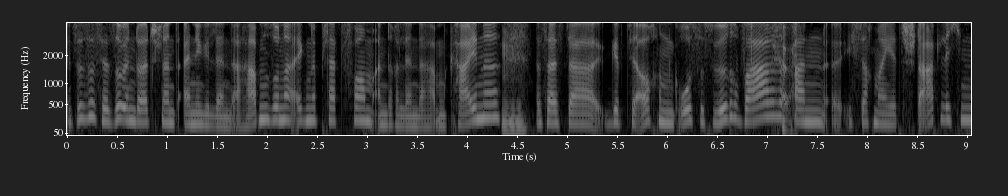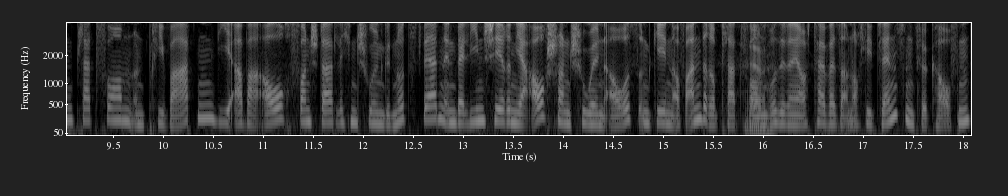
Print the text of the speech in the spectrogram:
Jetzt ist es ja so in Deutschland, einige Länder haben so eine eigene Plattform, andere Länder haben keine. Mhm. Das heißt, da gibt es ja auch ein großes Wirrwarr ja. an, äh, ich sag mal jetzt staatlichen Plattformen und privaten, die aber auch von staatlichen Schulen genutzt werden. In Berlin scheren ja auch schon Schulen aus und gehen auf andere Plattformen, ja. wo sie dann ja auch teilweise auch noch Lizenzen für kaufen.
